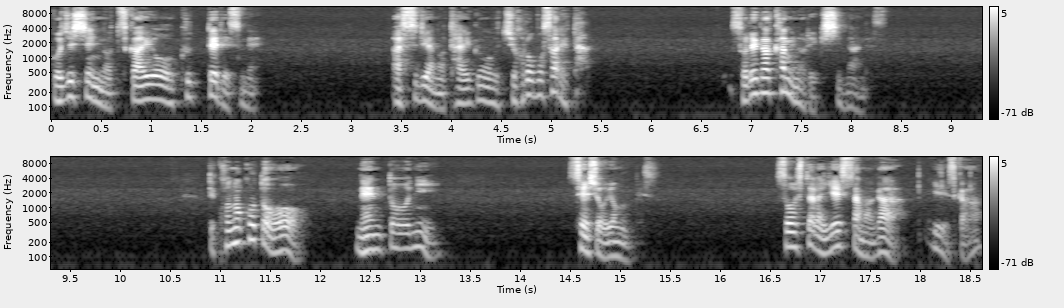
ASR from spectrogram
ご自身の使いを送ってですね、アッシリアの大軍を打ち滅ぼされた。それが神の歴史なんです。で、このことを念頭に聖書を読むんです。そうしたらイエス様が、いいですか？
